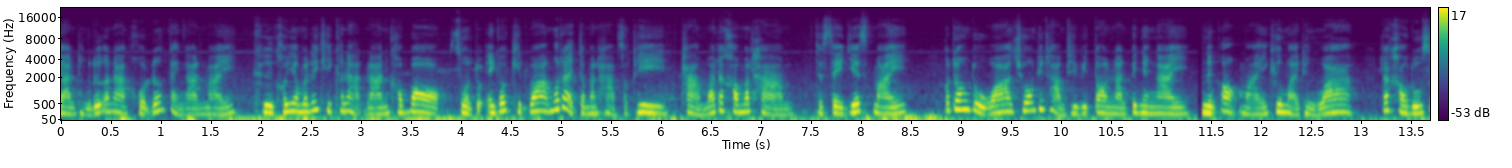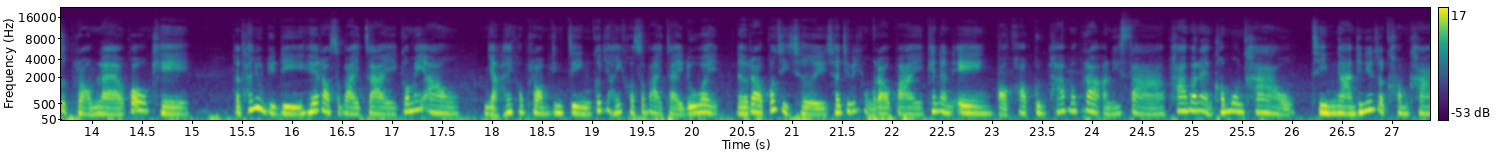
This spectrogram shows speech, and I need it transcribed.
กันถึงเรื่องอนาคตเรื่องแต่งงานไหม คือเขายังไม่ได้คิดขนาดนั้นเขาบอก ส่วนตัวเองก็คิดว่าเมื่อไหร่จะมาถามสักที ถามว่าถ้าเขามาถามจะ say yes ไหม ก็ต้องดูว่าช่วงที่ถามชีวิตตอนนั้นเป็นยังไงนึกออกไหมคือหมายถึงว่า ถ้าเขารู้สึกพร้อมแล้วก็โอเค แต่ถ้าอยู่ดีๆ ให้เราสบายใจก็ไม่เอา อยากให้เขาพร้อมจริง ๆ ก็อยากให้เขาสบายใจด้วย แล้วเราก็เฉยๆใช้ชีวิตของเราไป แค่นั้นเอง ขอขอบคุณภาพมะปรางอลิสา ภาพและแหล่งข้อมูลข่าว ทีมงานที่นี่ .com ค่ะ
